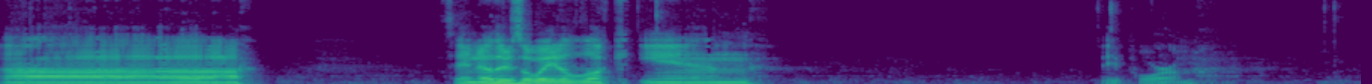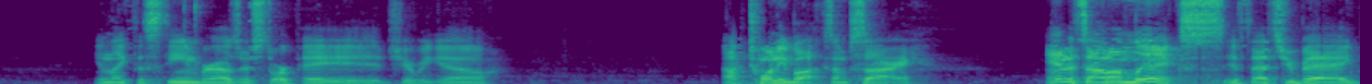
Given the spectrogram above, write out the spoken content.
Uh, so I know there's a way to look in Vaporum. In like the Steam browser store page. Here we go. Ah, 20 bucks, I'm sorry. And it's out on Linux, if that's your bag.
